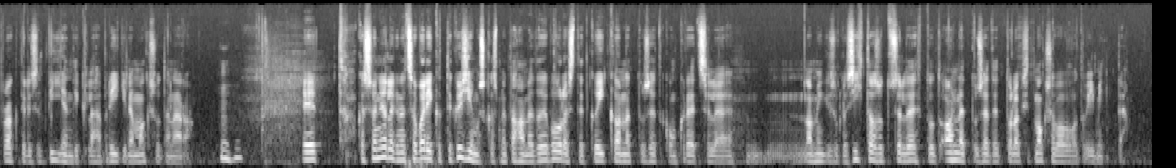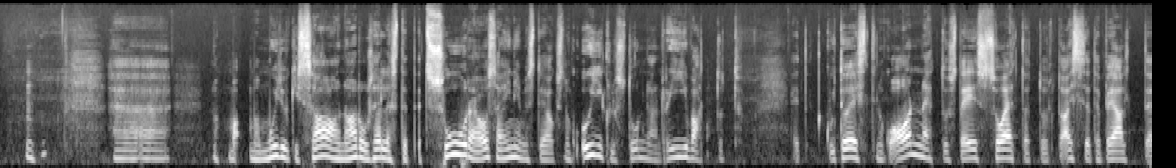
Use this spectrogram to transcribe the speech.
praktiliselt viiendik läheb riigile maksudena ära mm. -hmm. et kas see on jällegi nüüd see valikute küsimus, kas me tahame tõepoolest, et kõik annetused konkreetsele noh, mingisugusele sihtasutusele tehtud annetused, et oleksid maksuvabad või mitte mm? -hmm. Äh noh, ma, ma muidugi saan aru sellest, et, et suure osa inimeste jaoks nagu õiglustunne on riivatud et kui tõesti nagu annetuste eest soetatud asjade pealt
